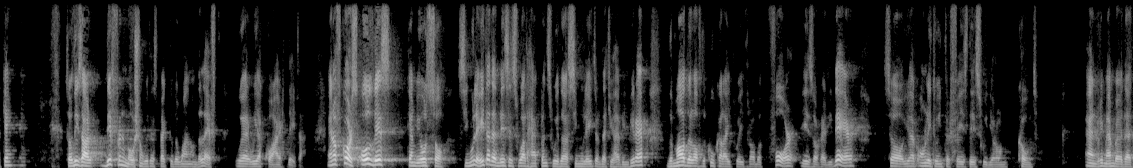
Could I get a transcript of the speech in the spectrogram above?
okay? So these are different motion with respect to the one on the left where we acquire data. And of course, all this can be also simulated, and this is what happens with a simulator that you have in VREP. The model of the KUKA lightweight robot 4 is already there, so you have only to interface this with your own code. And remember that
